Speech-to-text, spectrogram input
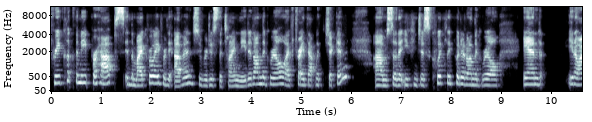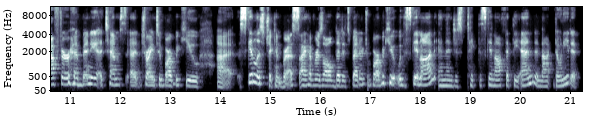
pre-cook the meat perhaps in the microwave or the oven to reduce the time needed on the grill. I've tried that with chicken um, so that you can just quickly put it on the grill. And you know, after many attempts at trying to barbecue uh, skinless chicken breasts, I have resolved that it's better to barbecue it with the skin on and then just take the skin off at the end and not don't eat it.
